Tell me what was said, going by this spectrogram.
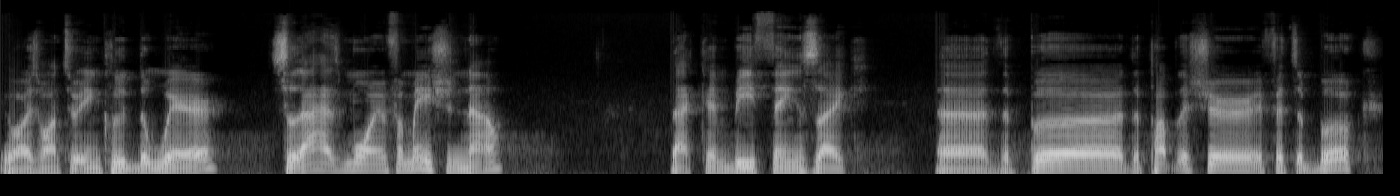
You always want to include the where, so that has more information now. That can be things like uh, the book, the publisher, if it's a book.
